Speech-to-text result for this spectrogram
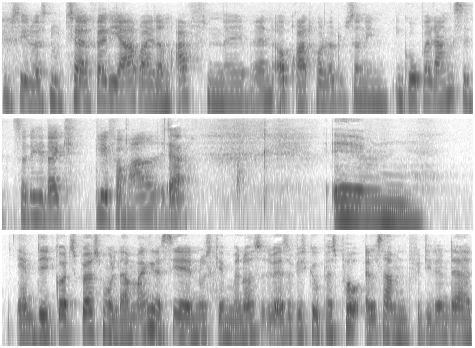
nu ser du også, nu tager fat i arbejdet om aftenen. Øh, hvordan opretholder du sådan en, en god balance, så det heller ikke bliver for meget? af det? Ja. Øhm, jamen, det er et godt spørgsmål. Der er mange, der siger, at nu skal man også... Altså, vi skal jo passe på alle sammen, fordi den der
